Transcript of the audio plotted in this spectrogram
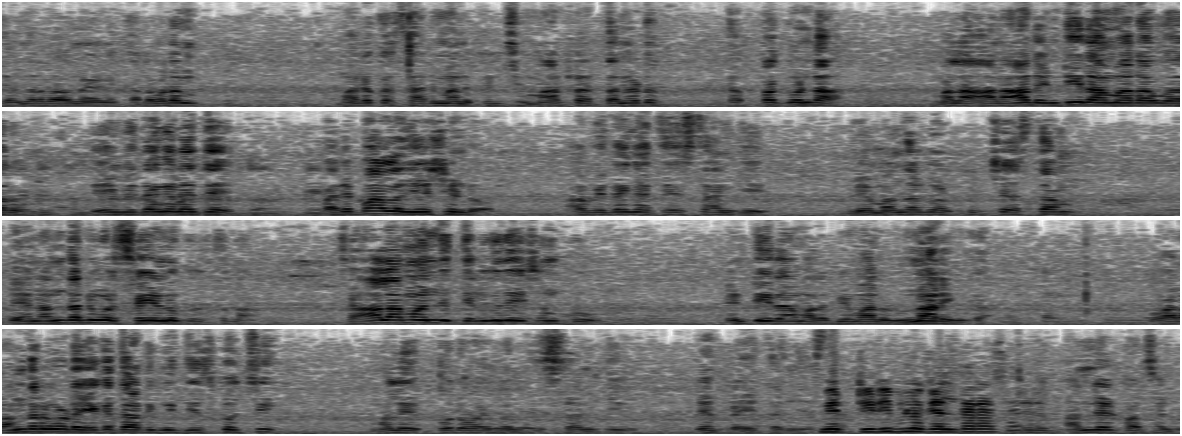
చంద్రబాబు నాయుడు కలవడం మరొకసారి మనం పిలిచి మాట్లాడుతున్నాడు. తప్పకుండా మళ్ళీ ఆనాడు ఎన్టీ రామారావు గారు ఏ విధంగానైతే పరిపాలన చేసిండో ఆ విధంగా చేసడానికి మేమందరం కూడా కృషి చేస్తాం. నేనందరినీ కూడా శ్రేణులకు వస్తున్నా చాలా మంది తెలుగుదేశంకు ఎన్టీ రామారావు అభిమానులు ఉన్నారు ఇంకా వారందరూ కూడా ఏకతాటి మీద తీసుకొచ్చి మళ్ళీ పూర్వ వైభవం తీసడానికి నేను ప్రయత్నం చేస్తాను మీరు టీడీపీలోకి వెళ్తారా sir hundred percent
